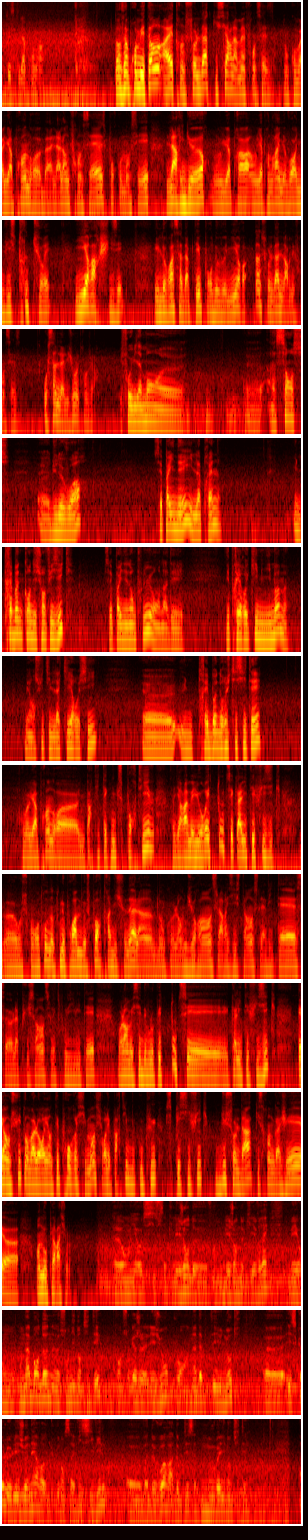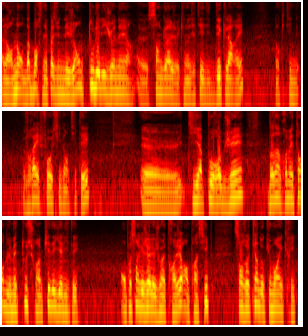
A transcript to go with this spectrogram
Qu'est-ce qu'il apprendra? Dans un premier temps, à être un soldat qui sert la main française. Donc on va lui apprendre bah, la langue française pour commencer, la rigueur, on lui apprendra, on lui apprendra à avoir une vie structurée, hiérarchisée. Et il devra s'adapter pour devenir un soldat de l'armée française au sein de la Légion étrangère. Il faut évidemment euh, euh, un sens euh, du devoir. C'est pas inné, ils l'apprennent. Une très bonne condition physique, c'est pas inné non plus. On a des, des prérequis minimums, mais ensuite ils l'acquièrent aussi. Une très bonne rusticité. On va lui apprendre une partie technique sportive, c'est-à-dire améliorer toutes ses qualités physiques. Euh, ce qu'on retrouve dans tous les programmes de sport traditionnels, hein. donc l'endurance, la résistance, la vitesse, la puissance, l'explosivité. Voilà, on va essayer de développer toutes ces qualités physiques et ensuite on va l'orienter progressivement sur les parties beaucoup plus spécifiques du soldat qui sera engagé en opération. Euh, il y a aussi cette légende, enfin une légende qui est vraie, mais on, abandonne son identité quand on s'engage à la Légion pour en adapter une autre. Euh, est-ce que le légionnaire, du coup, dans sa vie civile, euh, va devoir adopter cette nouvelle identité? Alors non, d'abord ce n'est pas une légende. Tous les légionnaires s'engagent avec une identité déclarée, donc c'est une vraie fausse identité, qui a pour objet, dans un premier temps, de le mettre tous sur un pied d'égalité. On peut s'engager à la Légion étrangère, en principe, sans aucun document écrit.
